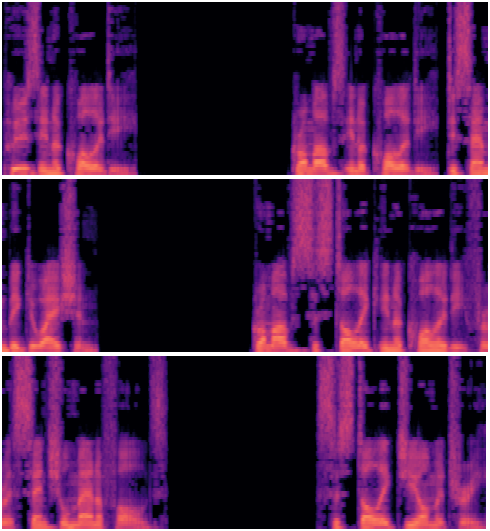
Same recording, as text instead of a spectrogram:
Pu's inequality. Gromov's inequality disambiguation Gromov's systolic inequality for essential manifolds. Systolic geometry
